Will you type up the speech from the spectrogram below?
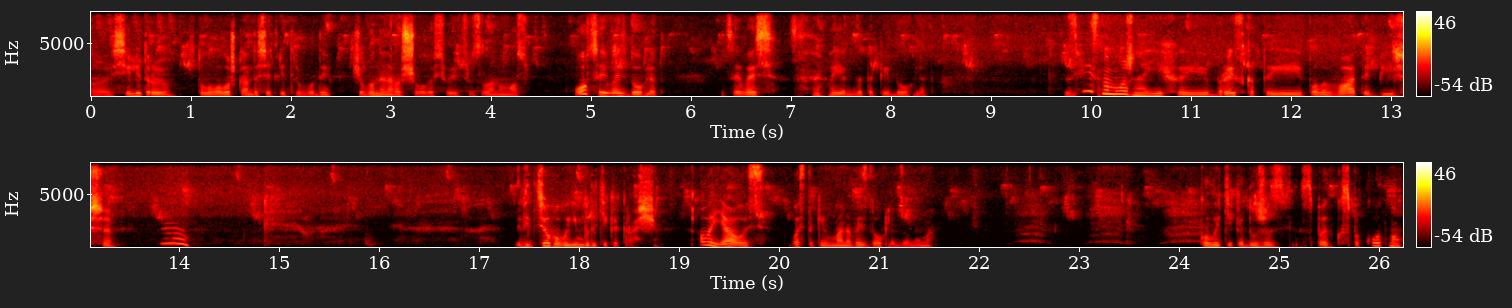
е, сілітрою, столова ложка на 10 літрів води, щоб вони нарощували свою цю зелену масу. Оцей весь догляд. Оце весь якби такий догляд. Звісно, можна їх і бризкати, і поливати більше. Ну, від цього їм буде тільки краще. Але я ось, ось такий в мене весь догляд за ними. Коли тільки дуже спекотно,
